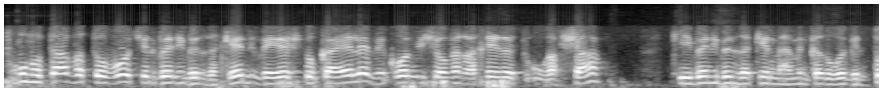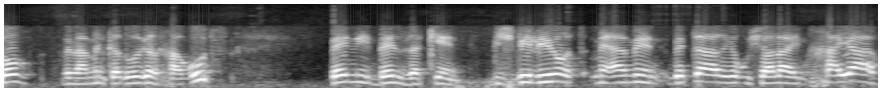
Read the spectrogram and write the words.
תכונותיו הטובות של בני בן זקן, ויש לו כאלה, וכל מי שאומר אחרת הוא רשע, כי בני בן זקן מאמן כדורגל טוב ומאמן כדורגל חרוץ. בני בן זקן, בשביל להיות מאמן בית"ר ירושלים, חייב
